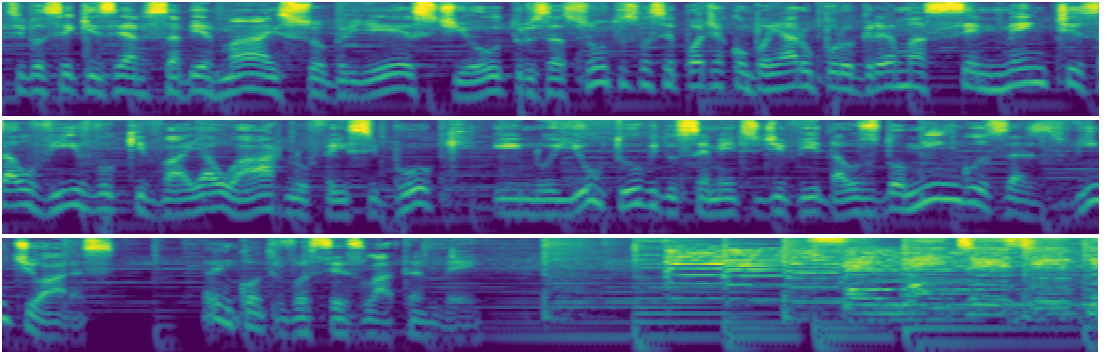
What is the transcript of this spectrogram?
Se você quiser saber mais sobre este e outros assuntos, você pode acompanhar o programa Sementes ao Vivo, que vai ao ar no Facebook e no YouTube do Sementes de Vida aos domingos às 20 horas. Eu encontro vocês lá também. Sementes de vida.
